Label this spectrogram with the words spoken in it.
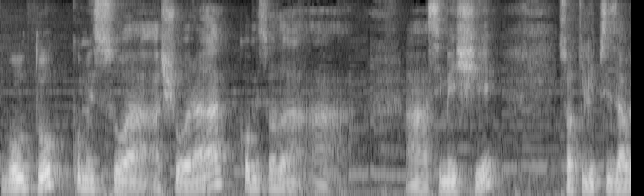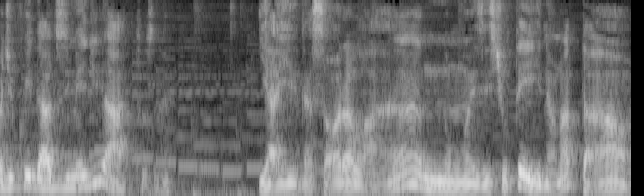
Voltou, começou a, a chorar, começou a, a, se mexer, só que ele precisava de cuidados imediatos, né? E aí, nessa hora lá, não existe UTI, né? O Natal,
